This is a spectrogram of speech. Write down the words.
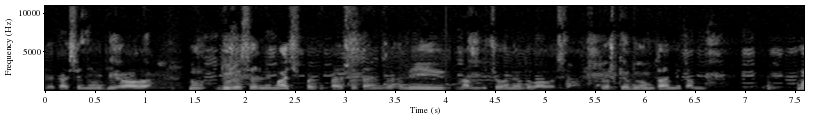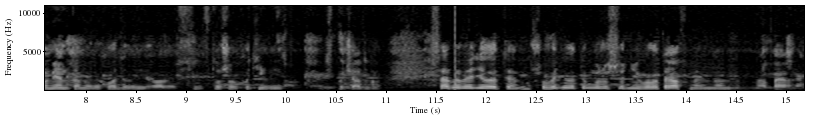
яка сьогодні відіграла ну, дуже сильний матч. Пер- Перший тайм взагалі нам нічого не вдавалося. Трошки в другому таймі там моментами виходили і грали в те, що хотіли спочатку. Себе виділити, ну що виділити можу сьогодні воротаря, на- на- напевне,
